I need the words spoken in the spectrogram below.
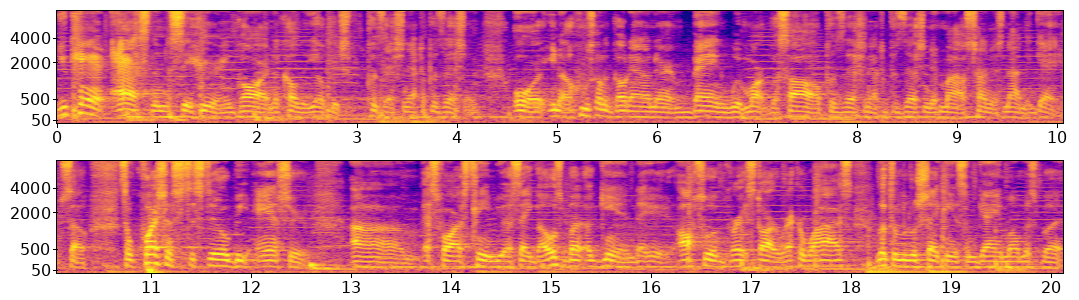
you can't ask them to sit here and guard Nikola Jokic possession after possession, or you know who's going to go down there and bang with Marc Gasol possession after possession if Miles Turner is not in the game. So some questions to still be answered um, as far as Team USA goes. But again, they off to a great start record-wise. Looked a little shaky in some game moments, but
